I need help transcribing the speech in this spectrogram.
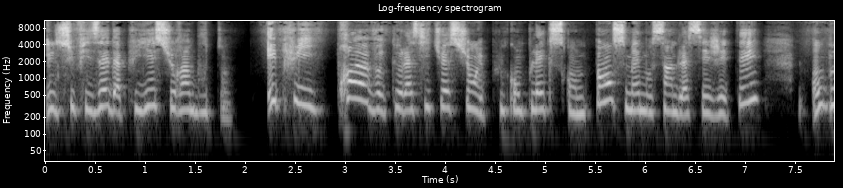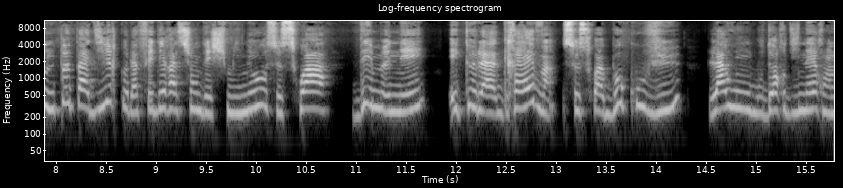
il suffisait d'appuyer sur un bouton. Et puis, preuve que la situation est plus complexe qu'on ne pense, même au sein de la CGT, on ne peut pas dire que la Fédération des cheminots se soit démenée et que la grève se soit beaucoup vue là où d'ordinaire on,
